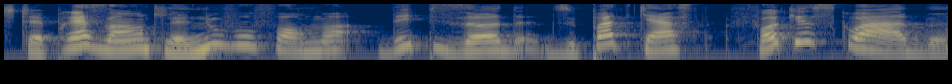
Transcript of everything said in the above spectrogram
Je te présente le nouveau format d'épisode du podcast Focus Squad.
